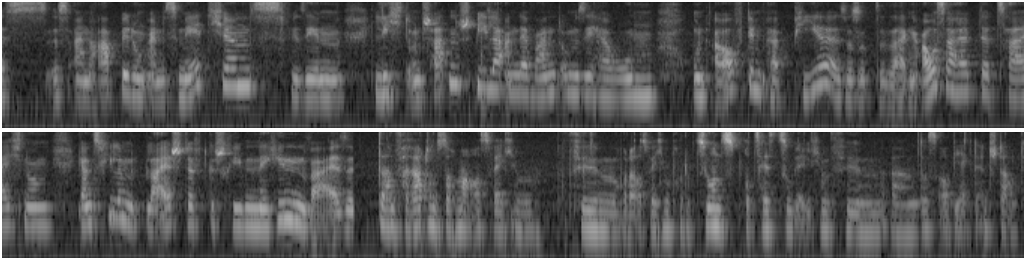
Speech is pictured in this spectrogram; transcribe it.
Es ist eine Abbildung eines Mädchens. Wir sehen Licht- und Schattenspiele an der Wand um sie herum und auf dem Papier, also sozusagen außerhalb der Zeichnung, ganz viele mit Bleistift geschriebene Hinweise. Dann verrat uns doch mal, aus welchem Film oder aus welchem Produktionsprozess zu welchem Film ähm, das Objekt entstammt.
